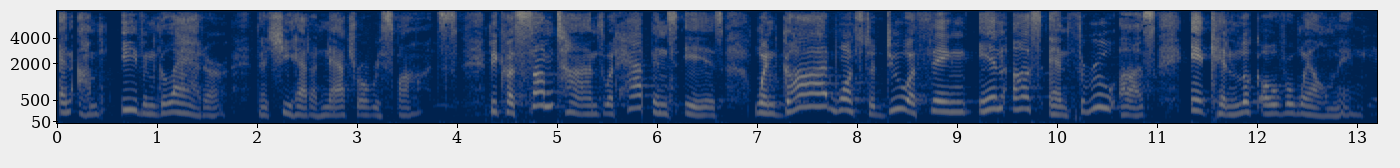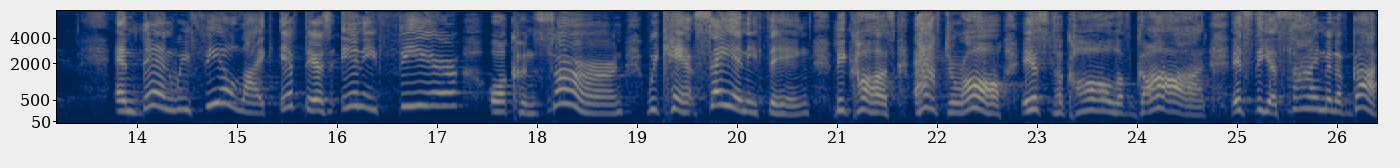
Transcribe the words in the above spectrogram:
And I'm even gladder that she had a natural response. Because sometimes what happens is when God wants to do a thing in us and through us, it can look overwhelming. And then we feel like if there's any fear or concern, we can't say anything because, after all, it's the call of God, it's the assignment of God.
